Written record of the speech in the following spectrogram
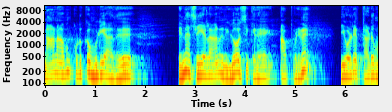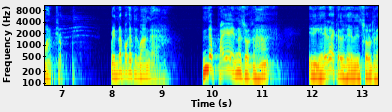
நானாவும் கொடுக்க முடியாது. என்ன செய்யலான்னு யோசிக்கிறேன் அப்படின்னு இவளுடைய தடுமாற்றம். இப்போ இந்த பக்கத்துக்கு வாங்க. இந்த பையன் என்ன சொல்கிறான் இது ஏழா கழுது இது சொல்கிற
